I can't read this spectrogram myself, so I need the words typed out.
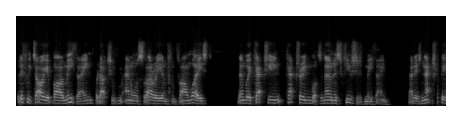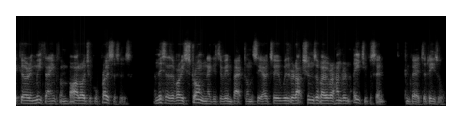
But if we target biomethane, production from animal slurry and from farm waste, then we're capturing, capturing what's known as fugitive methane. That is naturally occurring methane from biological processes. And this has a very strong negative impact on the CO2 with reductions of over 180% compared to diesel.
